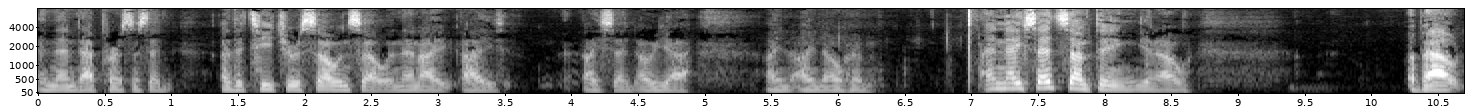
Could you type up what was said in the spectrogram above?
And then that person said, uh, the teacher is so and so. And then I, I, I said, oh yeah, I, I know him. And they said something, you know, about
